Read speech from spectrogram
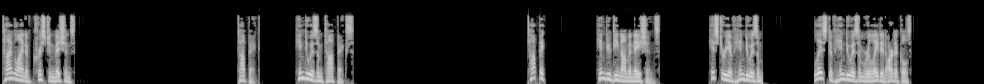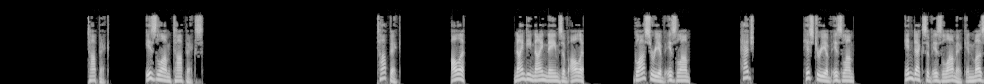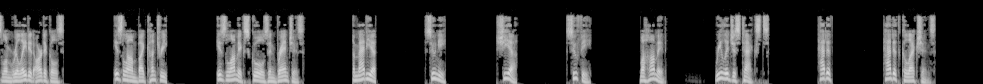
Timeline of Christian missions Topic. Hinduism topics Topic. Hindu denominations History of Hinduism List of Hinduism-related articles Topic. Islam topics Topic. Allah 99 names of Allah Glossary of Islam Hajj History of Islam Index of Islamic and Muslim-related articles Islam by country Islamic schools and branches Ahmadiyya Sunni Shia Sufi Muhammad Religious texts Hadith Hadith collections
